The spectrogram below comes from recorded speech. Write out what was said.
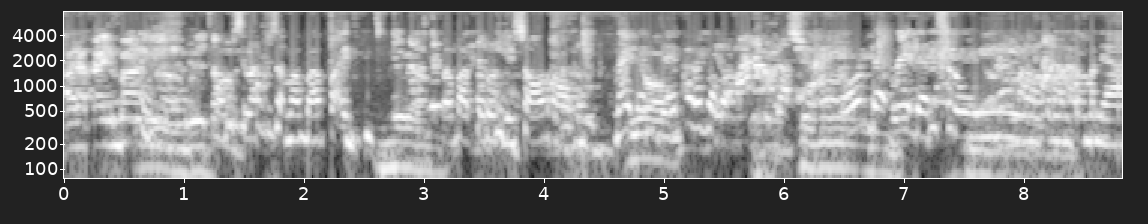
Ada kain bali Om silaku sama bapak ini. Bapak turun di Sorong. Naik dari Iya. Bapak. Sini. Oh, naik dari Serui ini teman-teman ya.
